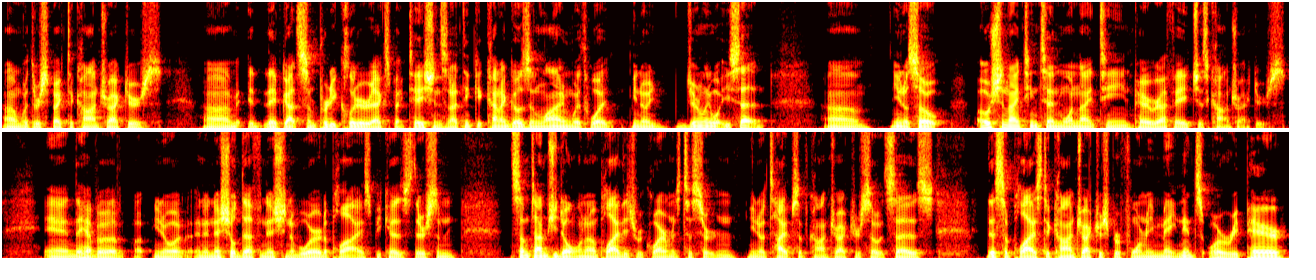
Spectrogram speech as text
um, with respect to contractors, um, it, they've got some pretty clear expectations, and I think it kind of goes in line with what you know generally what you said. Um, you know, so OSHA 1910 119 paragraph H is contractors, and they have a, a you know an initial definition of where it applies because there's some sometimes you don't want to apply these requirements to certain you know types of contractors. So it says this applies to contractors performing maintenance or repair,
